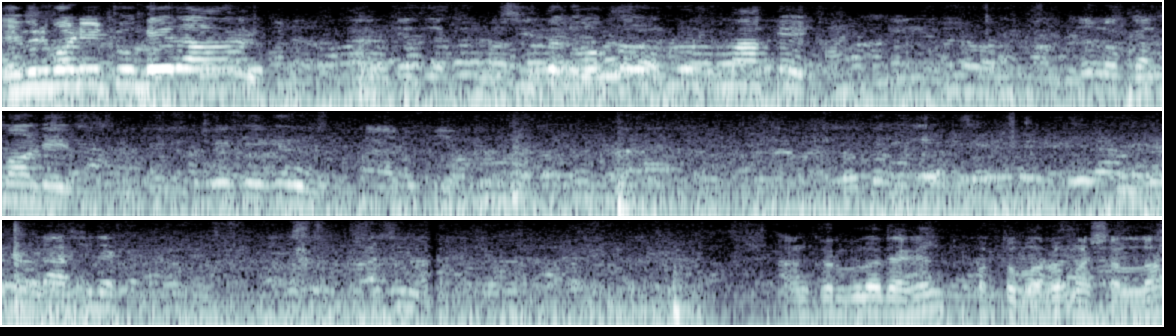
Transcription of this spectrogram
Everybody together. This is the local fruit market. In Maldives. আঙ্করগুলো দেখেন কত বড় মাসাল্লাহ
